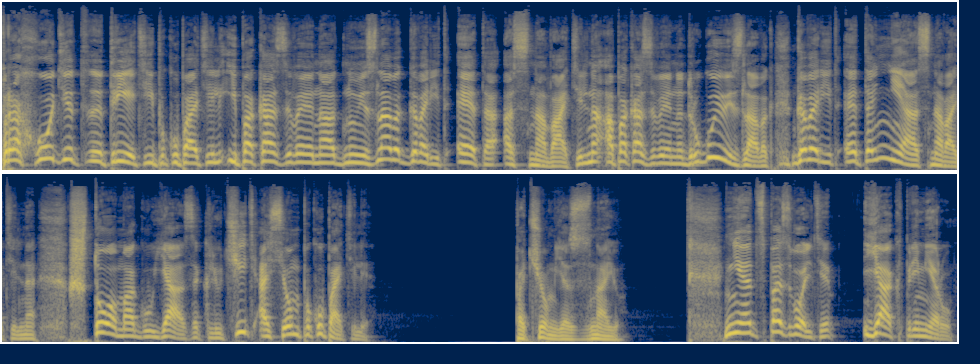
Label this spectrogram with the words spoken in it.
Проходит э, третий покупатель и, показывая на одну из лавок, говорит «это основательно», а показывая на другую из лавок, говорит «это неосновательно». Что могу я заключить о сём покупателе? Почем я знаю? Нет, позвольте. Я, к примеру.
